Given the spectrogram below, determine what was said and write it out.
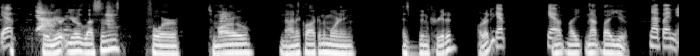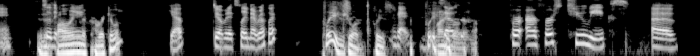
Yep. So your your lessons for tomorrow, nine o'clock in the morning, has been created already? Yep. Yeah. Not by not by you. Not by me. Is so it following the, only... the curriculum? Yep. Do you want me to explain that real quick? Please. Sure. Please. Okay. Please. So for our first two weeks of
